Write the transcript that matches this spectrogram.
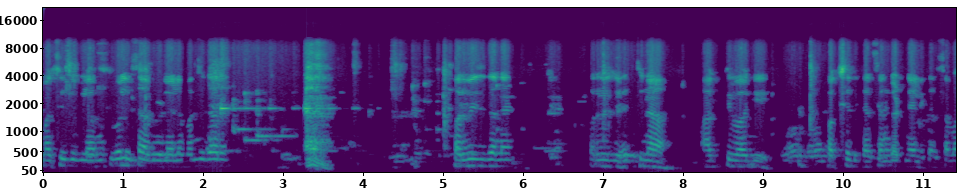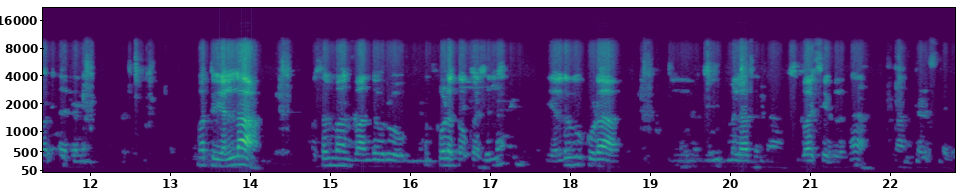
ಮಸೀದಿಗಳ ಮುತುವಲ್ಲಿ ಸಾಹೇಬ್ರುಗಳೆಲ್ಲ ಬಂದಿದ್ದಾರೆ. ಪರ್ವೀಜ್ ಇದ್ದಾನೆ. ಪರ್ವೀಜ್ ಹೆಚ್ಚಿನ ಆಕ್ಟಿವ್ ಆಗಿ ಪಕ್ಷದ ಸಂಘಟನೆಯಲ್ಲಿ ಕೆಲಸ ಮಾಡ್ತಾ ಇದ್ದೇನೆ ಮತ್ತು ಎಲ್ಲ ಮುಸಲ್ಮಾನ್ ಬಾಂಧವರು ಕುತ್ಕೊಳ್ಳಕ್ ಅವಕಾಶ ಇಲ್ಲ. ಎಲ್ರಿಗೂ ಕೂಡ ಶುಭಾಶಯಗಳನ್ನ ನಾನು ತಿಳಿಸ್ತೇನೆ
